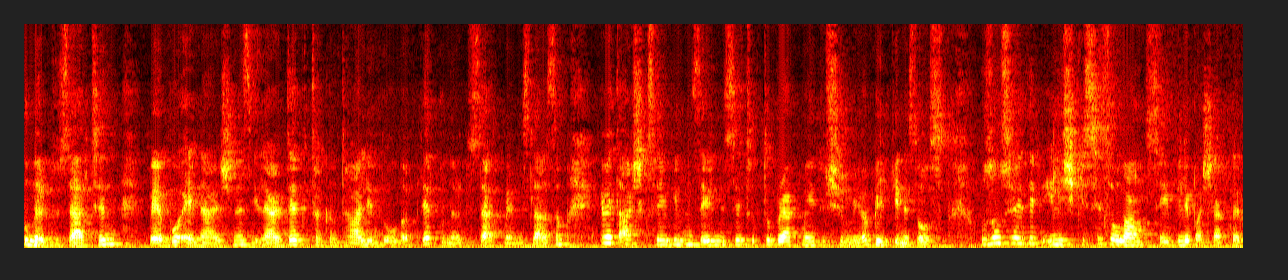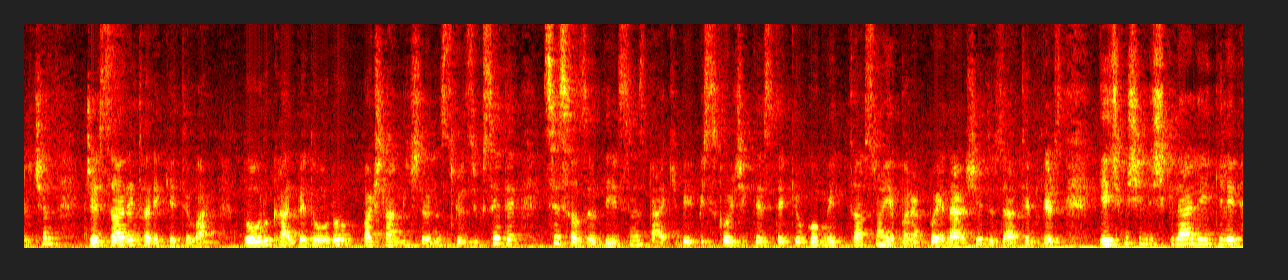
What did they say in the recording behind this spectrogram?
Bunları düzeltin ve bu enerjiniz ileride takıntı halinde olabilir. Bunları düzeltmemiz lazım. Evet aşk sevgiliniz elinizi tuttu bırakmayı düşünmüyor. Bilginiz olsun. Uzun süredir ilişkisiz olan sevgili başaklar için cesaret hareketi var. Doğru kalbe doğru başlangıçlarınız gözükse de siz hazır değilsiniz. Belki bir psikolojik destek, yoga, meditasyon yaparak bu enerjiyi düzeltebiliriz. Geçmiş ilişkilerle ilgili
